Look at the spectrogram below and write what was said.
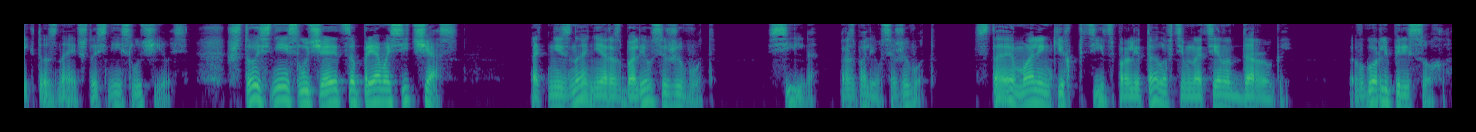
и кто знает, что с ней случилось. Что с ней случается прямо сейчас? От незнания разболелся живот. Сильно разболелся живот. Стая маленьких птиц пролетала в темноте над дорогой. В горле пересохло.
